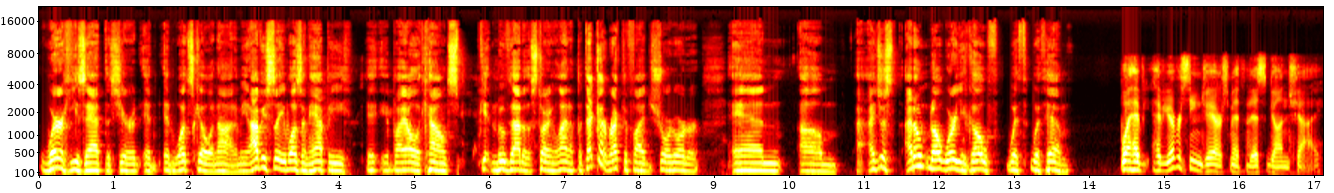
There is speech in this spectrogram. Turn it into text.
where he's at this year and, and, and what's going on. I mean, obviously he wasn't happy i i by all accounts getting moved out of the starting lineup, but that got rectified in short order. And, um, I- just, I don't know where you go f- with, with him. Well, have have you ever seen J.R. Smith this gun shy?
